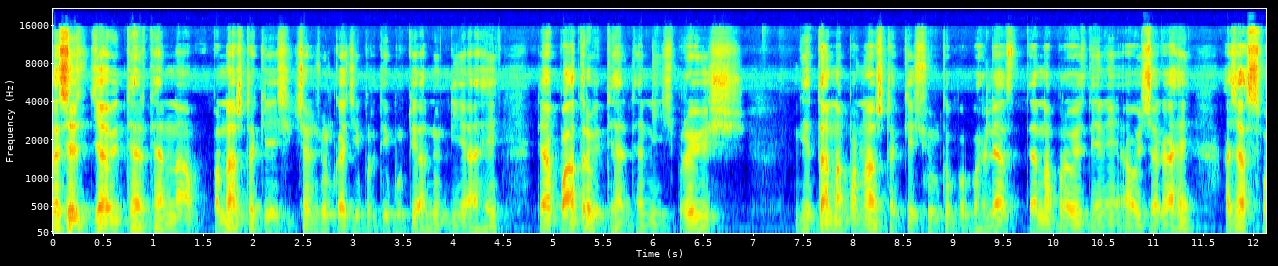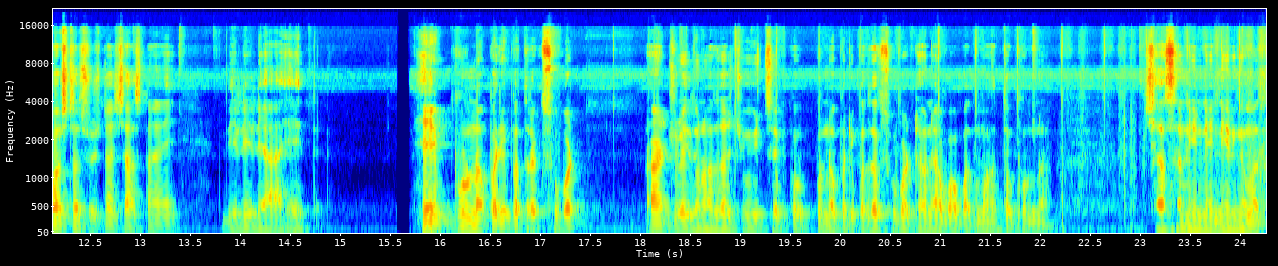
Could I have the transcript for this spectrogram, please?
तसेच ज्या विद्यार्थ्यांना पन्नास टक्के शिक्षण शुल्काची प्रतिपूर्ती अनुज्ञेय आहे त्या पात्र विद्यार्थ्यांनी प्रवेश घेताना पन्नास टक्के शुल्क भरल्यास त्यांना प्रवेश देणे आवश्यक आहे अशा स्पष्ट सूचना शासनाने दिलेल्या आहेत. हे पूर्ण परिपत्रक सोबत आठ जुलै दोन हजार चोवीसचे पूर्ण परिपत्रक सोबत ठेवण्याबाबत महत्त्वपूर्ण शासन निर्णय निर्गमत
